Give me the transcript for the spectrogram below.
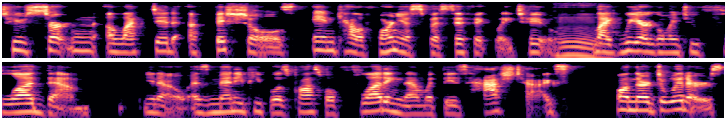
to certain elected officials in California specifically too. Mm. Like we are going to flood them, you know, as many people as possible, flooding them with these hashtags on their Twitters.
